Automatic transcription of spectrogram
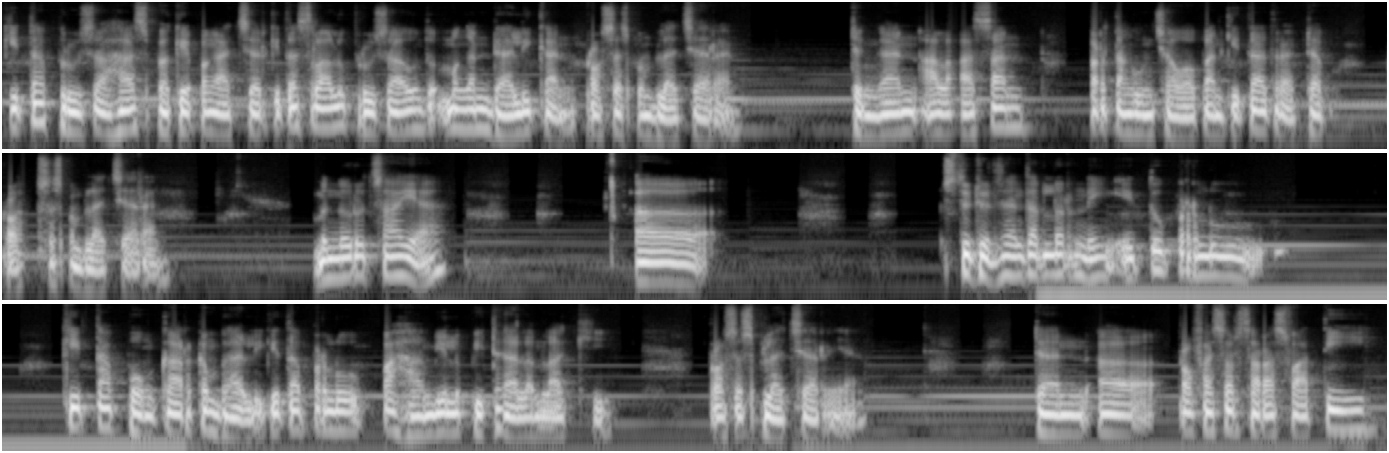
kita berusaha sebagai pengajar, kita selalu berusaha untuk mengendalikan proses pembelajaran dengan alasan pertanggungjawaban kita terhadap proses pembelajaran. Menurut saya, uh, student centered learning itu perlu kita bongkar kembali, kita perlu pahami lebih dalam lagi proses belajarnya. Dan uh, Profesor Saraswati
